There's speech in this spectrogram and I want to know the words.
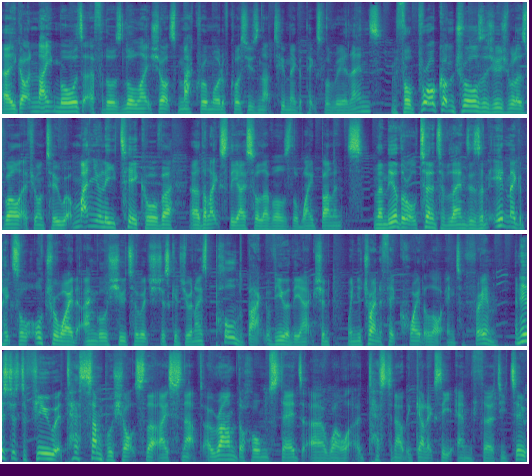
Uh, you got night mode uh, for those low light shots, macro mode of course using that 2 megapixel rear lens. And full pro controls as usual as well if you want to manually take over uh, the likes of the ISO levels, the white balance. And then the other alternative lens is an 8 megapixel ultra wide angle shooter which just gives you a nice pulled back view of the action when you're trying to fit quite a lot into frame. And here's just a few test sample shots that I snapped around the homestead uh, while testing out the Galaxy M32.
